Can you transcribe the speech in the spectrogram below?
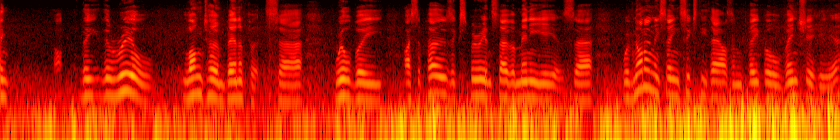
think uh, the, the real long-term benefits uh, will be, I suppose, experienced over many years. Uh, we've not only seen 60,000 people venture here,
